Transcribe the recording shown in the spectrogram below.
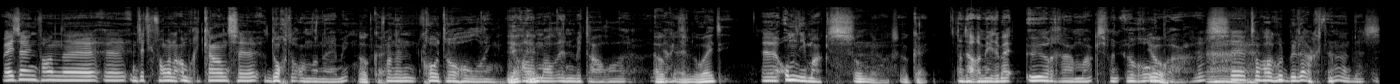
Wij zijn van, uh, in dit geval een Amerikaanse dochteronderneming. Okay. Van een grotere holding, die ja, allemaal in metaal Oké, en hoe heet die? Omnimax. Omnimax, oké. Okay. En daarmee bij Euramax van Europa. Jo. Dat is ah, toch wel goed bedacht. Hè? Dus.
